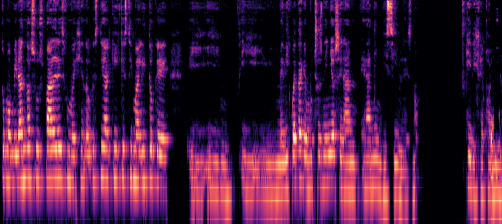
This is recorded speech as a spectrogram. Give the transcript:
como mirando a sus padres, como diciendo que estoy aquí, que estoy malito, que... Y, me di cuenta que muchos niños eran, eran invisibles, ¿no? Y dije, joder,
